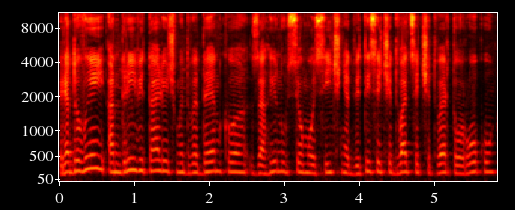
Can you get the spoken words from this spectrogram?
Рядовий Андрій Віталійович Медведенко загинув 7 січня 2024 року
